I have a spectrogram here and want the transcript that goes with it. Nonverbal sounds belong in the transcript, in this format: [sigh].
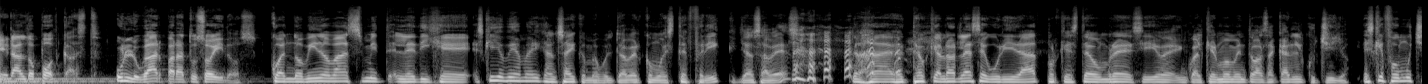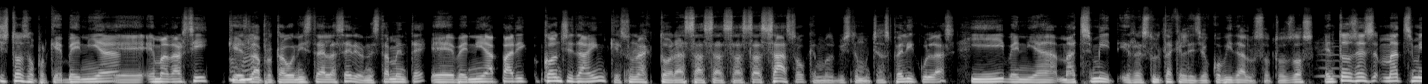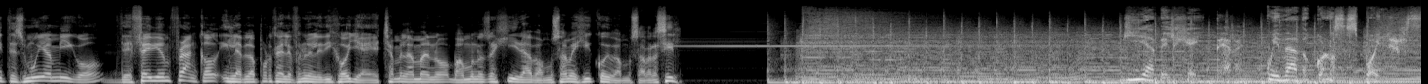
Heraldo Podcast, un lugar para tus oídos. Cuando vino Matt Smith le dije, es que yo vi American Psycho y me volteó a ver como este freak, ya sabes. [laughs] tengo que hablarle a seguridad porque este hombre sí en cualquier momento va a sacar el cuchillo. Es que fue muy chistoso porque venía eh, Emma Darcy, que es la protagonista de la serie, honestamente. Eh, venía Patty Considine, que es una actora sasasasasaso, que hemos visto en muchas películas, y venía Matt Smith, y resulta que les dio COVID a los otros dos. Entonces, Matt Smith es muy amigo de Fabian Frankel y le habló por teléfono y le dijo, oye, échame la mano, vámonos de gira, vamos a México y vamos a Brasil. Guía del hater. Cuidado con los spoilers.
